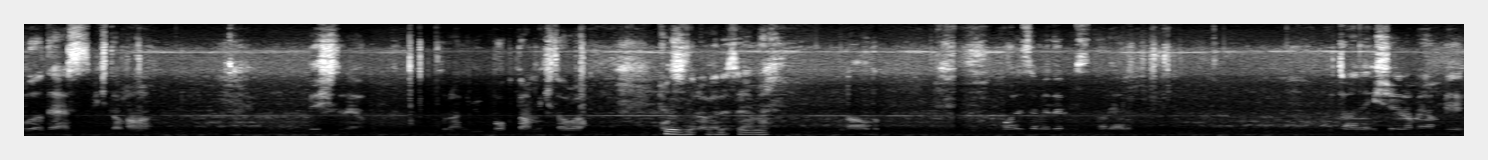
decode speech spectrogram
Bu da değersiz bir kitap ama 5 liraya aldım. Kur'an gibi boktan bir kitaba 30 Tövbe vereceğime tövbe. bunu aldım. Malzemelerimizi tanıyalım. Bir tane işe yaramayan bir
